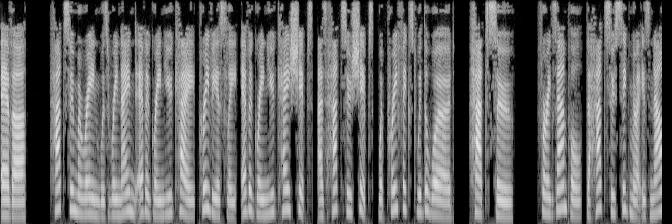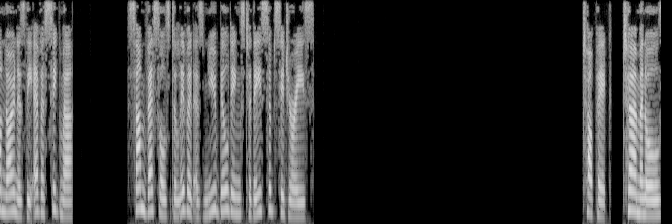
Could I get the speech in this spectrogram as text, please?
Ever. Hatsu Marine was renamed Evergreen UK previously, Evergreen UK ships, as Hatsu ships, were prefixed with the word Hatsu. For example, the Hatsu Sigma is now known as the Ever Sigma. Some vessels delivered as new buildings to these subsidiaries. Topic: Terminals.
